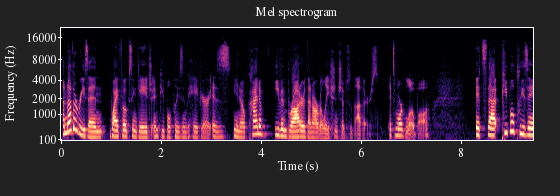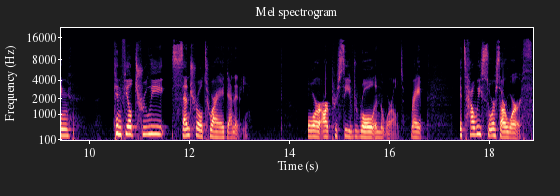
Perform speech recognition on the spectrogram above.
Another reason why folks engage in people pleasing behavior is, you know, kind of even broader than our relationships with others. It's more global. It's that people pleasing can feel truly central to our identity or our perceived role in the world, right? It's how we source our worth.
